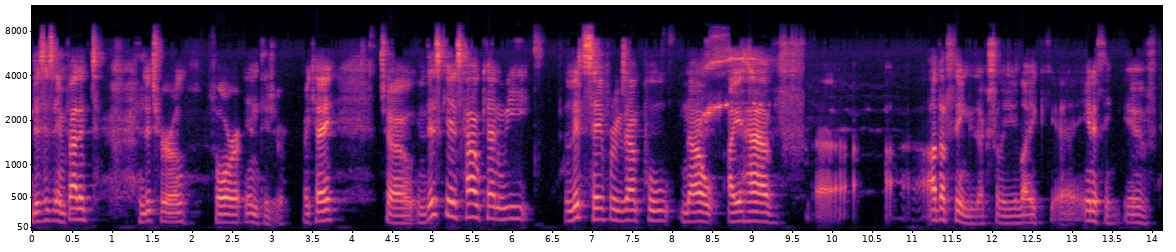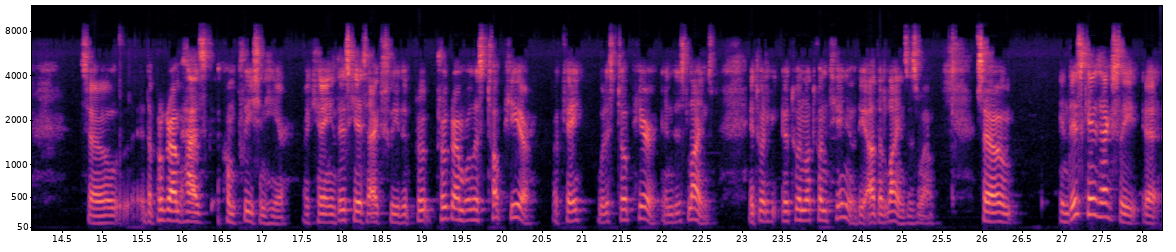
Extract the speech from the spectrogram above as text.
This is invalid literal for integer, okay? So in this case, how can we, let's say, for example, now I have uh, other things actually, like uh, anything. If so the program has a completion here. Okay, in this case, actually, the pro program will stop here. Okay, will stop here in these lines. It will it will not continue the other lines as well. So in this case, actually, uh,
